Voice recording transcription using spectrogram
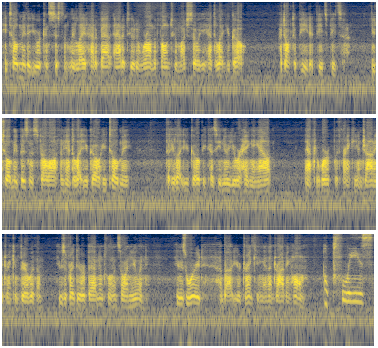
He told me that you were consistently late, had a bad attitude, and were on the phone too much, so he had to let you go. I talked to Pete at Pete's Pizza. You told me business fell off and he had to let you go. He told me that he let you go because he knew you were hanging out after work with Frankie and Johnny drinking beer with him. He was afraid they were a bad influence on you, and he was worried about your drinking and then driving home. oh please.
